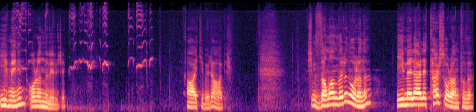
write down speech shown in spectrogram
ivmenin oranını verecek. A2 bölü A1. Şimdi zamanların oranı ivmelerle ters orantılı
